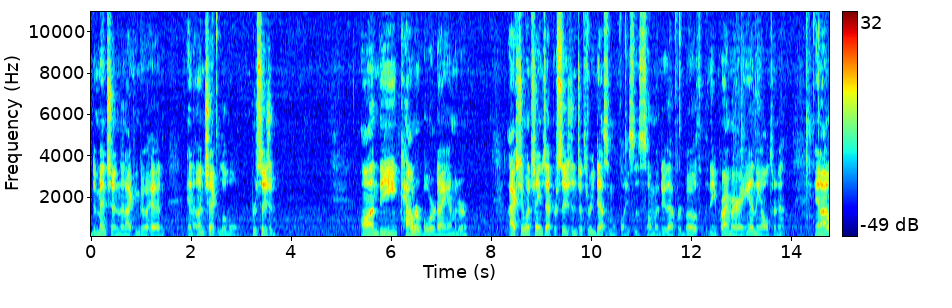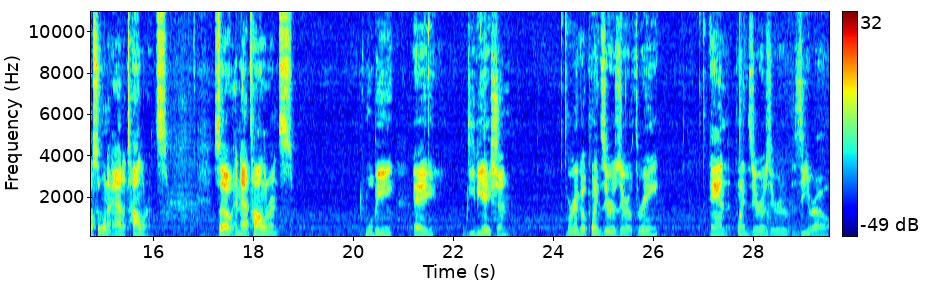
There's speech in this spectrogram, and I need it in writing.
dimension, then I can go ahead and uncheck global precision. On the counter bore diameter, I actually want to change that precision to three decimal places, so I'm going to do that for both the primary and the alternate. And I also want to add a tolerance. So, and that tolerance will be a deviation. We're going to go 0.003 and 0.000.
